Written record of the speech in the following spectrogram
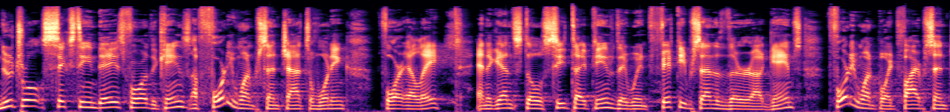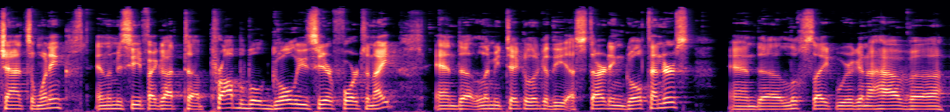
Neutral, 16 days for the Kings. A 41% chance of winning for LA. And against those C-type teams, they win 50% of their uh, games. 41.5% chance of winning. And let me see if I got uh, probable goalies here for tonight. And uh, let me take a look at the uh, starting goaltenders. And uh, looks like we're going to have uh,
